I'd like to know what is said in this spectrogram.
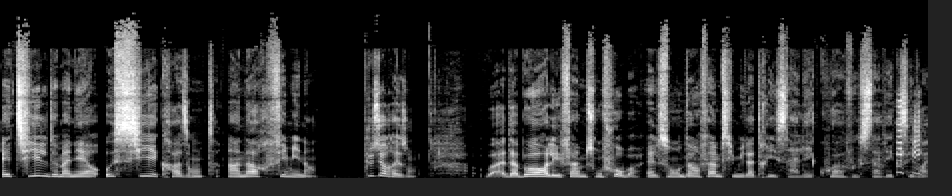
est-il de manière aussi écrasante un art féminin? Plusieurs raisons. Bah, D'abord, les femmes sont fourbes. Elles sont d'infâmes simulatrices. Allez quoi, vous savez que c'est vrai.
